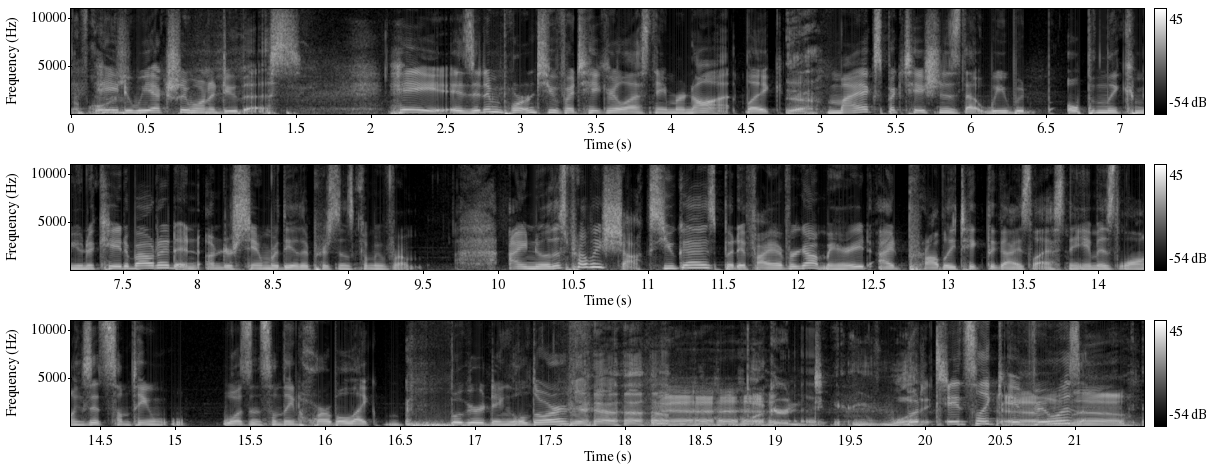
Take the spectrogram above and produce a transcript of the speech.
Hey, course. do we actually want to do this? Hey, is it important to you if I take your last name or not? Like, Yeah. my expectation is that we would openly communicate about it and understand where the other person's coming from. I know this probably shocks you guys, but if I ever got married, I'd probably take the guy's last name as long as it's something wasn't something horrible like Booger Dingledorf. Bugger, what? But it's like if it was, No.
